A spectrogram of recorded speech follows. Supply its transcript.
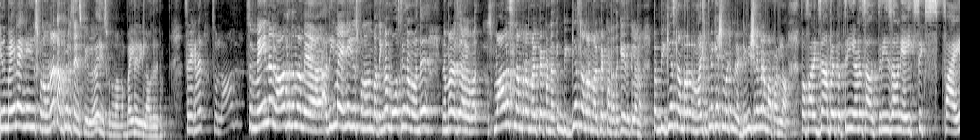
இது மெயினாக எங்கே யூஸ் பண்ணுவோம்னா கம்ப்யூட்டர் சயின்ஸ் ஃபீல்டில் யூஸ் பண்ணுவாங்க பைனரி லாகிரிதம் சரிங்கண்ணா ஸோ லாகிரம் ஸோ மெயினாக லாகிரிதம் நம்ம அதிகமாக எங்கே யூஸ் பண்ணுவோம்னு பார்த்தீங்கன்னா மோஸ்ட்லி நம்ம வந்து இந்த மாதிரி ஸ்மாலஸ்ட் நம்பரை மல்டிப்ளை பண்ணுறதுக்கு பிக்கஸ்ட் நம்பரை மல்டிப்ளை பண்ணுறதுக்கு இதுக்கெல்லாம் இப்போ பிக்கஸ்ட் நம்பர் மல்டிப்ளிகேஷன் மட்டும் இல்லை டிவிஷனுமே நம்ம பண்ணலாம். இப்போ ஃபார் எக்ஸாம்பிள் இப்போ three hundred three seven eight six five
